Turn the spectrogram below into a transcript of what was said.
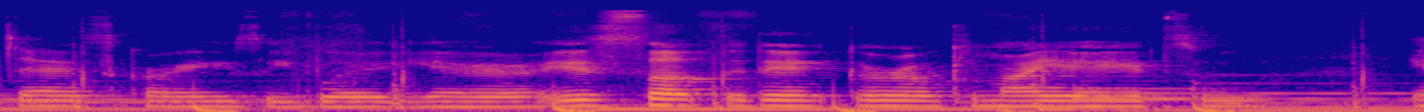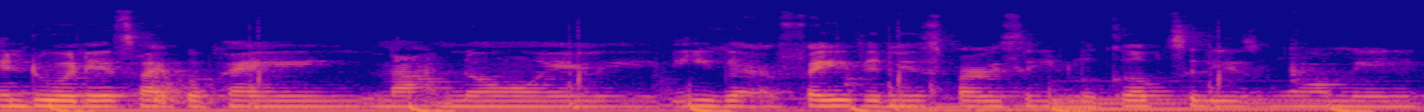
That's crazy, but yeah, it sucked that that girl Kamiyah had to endure that type of pain, not knowing you got faith in this person, you look up to this woman,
